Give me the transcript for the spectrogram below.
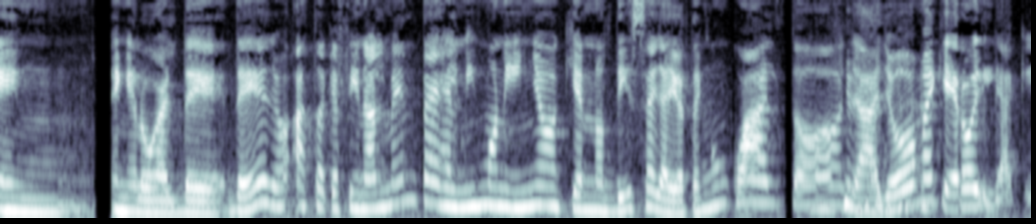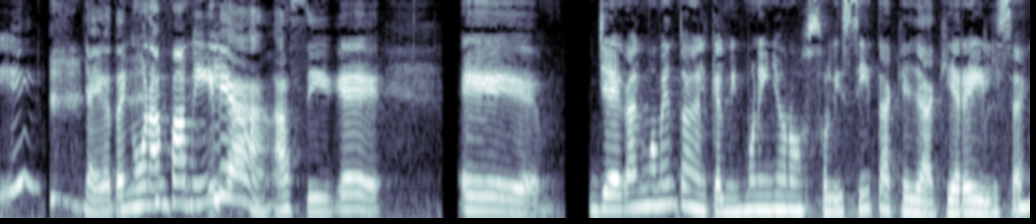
en, en el hogar de, de, ellos, hasta que finalmente es el mismo niño quien nos dice, ya yo tengo un cuarto, ya yo me quiero ir de aquí, ya yo tengo una familia, así que eh, llega el momento en el que el mismo niño nos solicita que ya quiere irse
